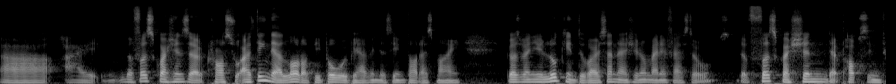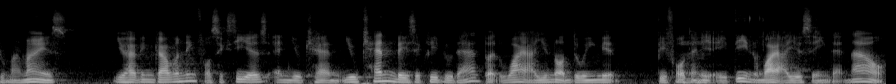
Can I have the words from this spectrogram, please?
uh I the first questions that cross I think that a lot of people will be having the same thought as mine. Because when you look into Barisan National manifestos, the first question that pops into my mind is you have been governing for 60 years and you can you can basically do that, but why are you not doing it before 2018? Why are you saying that now?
